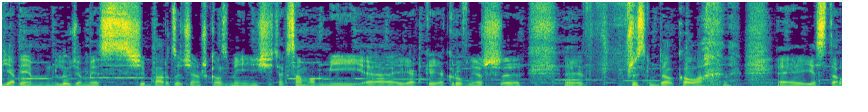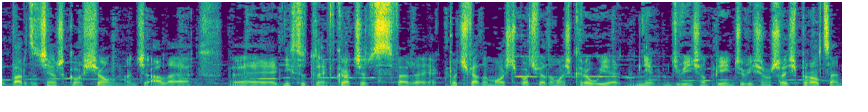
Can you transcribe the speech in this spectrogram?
ja wiem, ludziom jest się bardzo ciężko zmienić, tak samo mi, e, jak, jak również e, wszystkim dookoła jest to bardzo ciężko osiągnąć, ale nie chcę tutaj wkraczać w sferę jak podświadomości, podświadomość kreuje, nie wiem, 95-96%.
